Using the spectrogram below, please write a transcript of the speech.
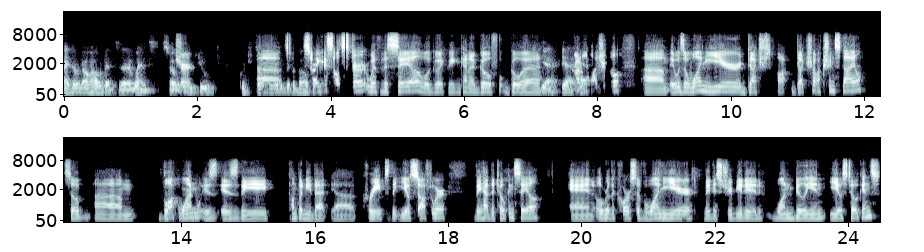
I don't know how that uh, went. So sure. could you could you talk uh, a little bit about so that? I guess I'll start with the sale. We'll go. We can kind of go go uh, yeah, yeah, chronological. Yeah. Um, it was a one year Dutch uh, Dutch auction style. So um, Block One is is the company that uh, creates the EOS software. They had the token sale, and over the course of one year, they distributed one billion EOS tokens,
